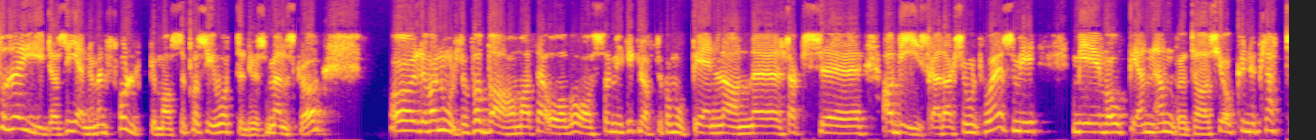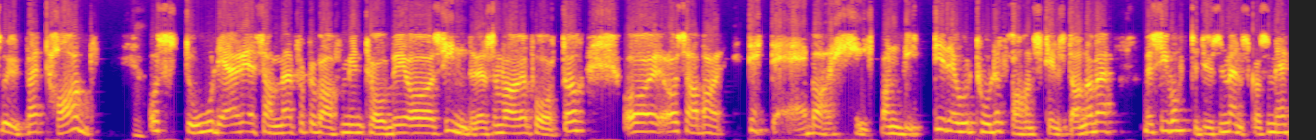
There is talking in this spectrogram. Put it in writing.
brøyde oss gjennom en folkemasse på 7000-8000 mennesker. Og Det var noen som forbarma seg over oss, og vi fikk lov til å komme opp i en eller annen eh, slags uh, avisredaksjon, tror jeg. Så vi, vi var oppe i en andre etasje og kunne klatre ut på et tak. Og sto der sammen med fotografen min Toby og Sindre som var reporter, og, og sa bare dette er bare helt vanvittig. Det er jo Tour de France-tilstander med, med 7000-8000 mennesker som er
